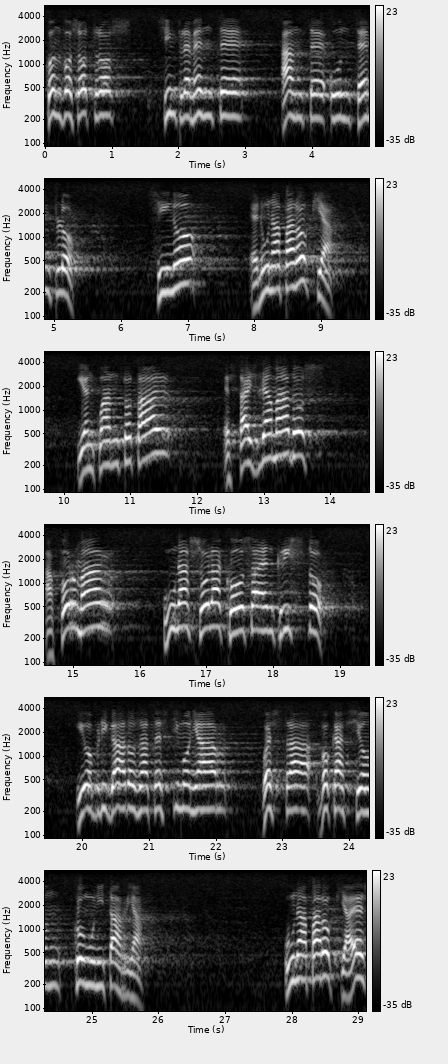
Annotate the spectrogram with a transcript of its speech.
con vosotros simplemente ante un templo, sino en una parroquia y en cuanto tal estáis llamados a formar una sola cosa en Cristo y obligados a testimoniar vuestra vocación comunitaria. Una parroquia es,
